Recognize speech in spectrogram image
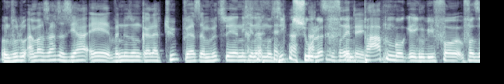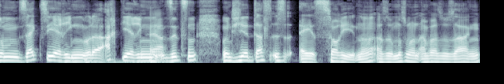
und wo du einfach sagtest, ja, ey, wenn du so ein geiler Typ wärst, dann würdest du ja nicht in der Musikschule in. Papenburg irgendwie vor vor so einem sechsjährigen oder achtjährigen Ja. sitzen und hier das ist, ey, sorry, ne, also muss man einfach so sagen,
